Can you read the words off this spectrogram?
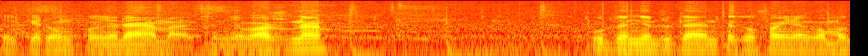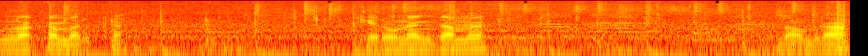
Tej kierunku nie dałem, ale to nieważne. Kurde, nie dodałem tego fajnego modu na kamerkę. Kierunek damy. Dobra.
